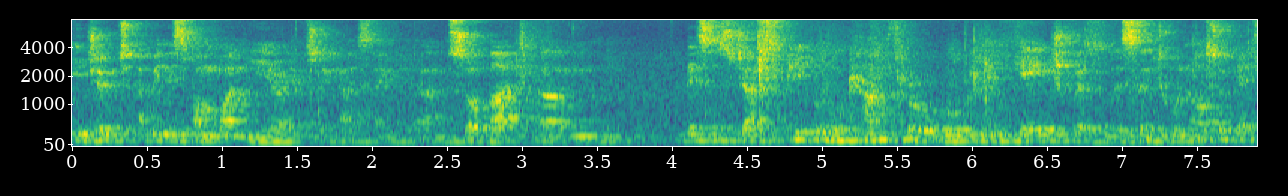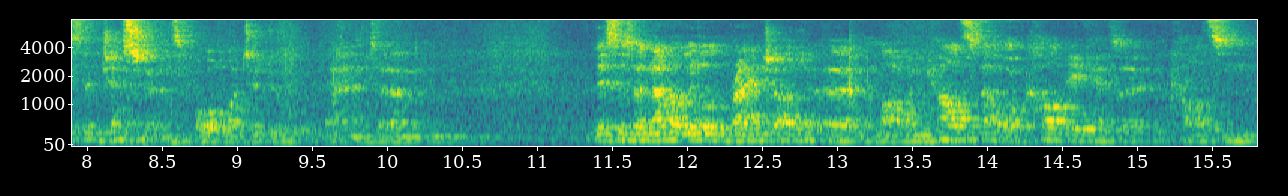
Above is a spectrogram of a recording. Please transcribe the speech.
Egypt. I mean, it's from one year actually, I think. Um, so, but um, this is just people who come through, who we engage with, listen to, and also get suggestions for what to do. And um, this is another little branch out. Uh, Marvin Carlson, our colleague, has a Carlson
